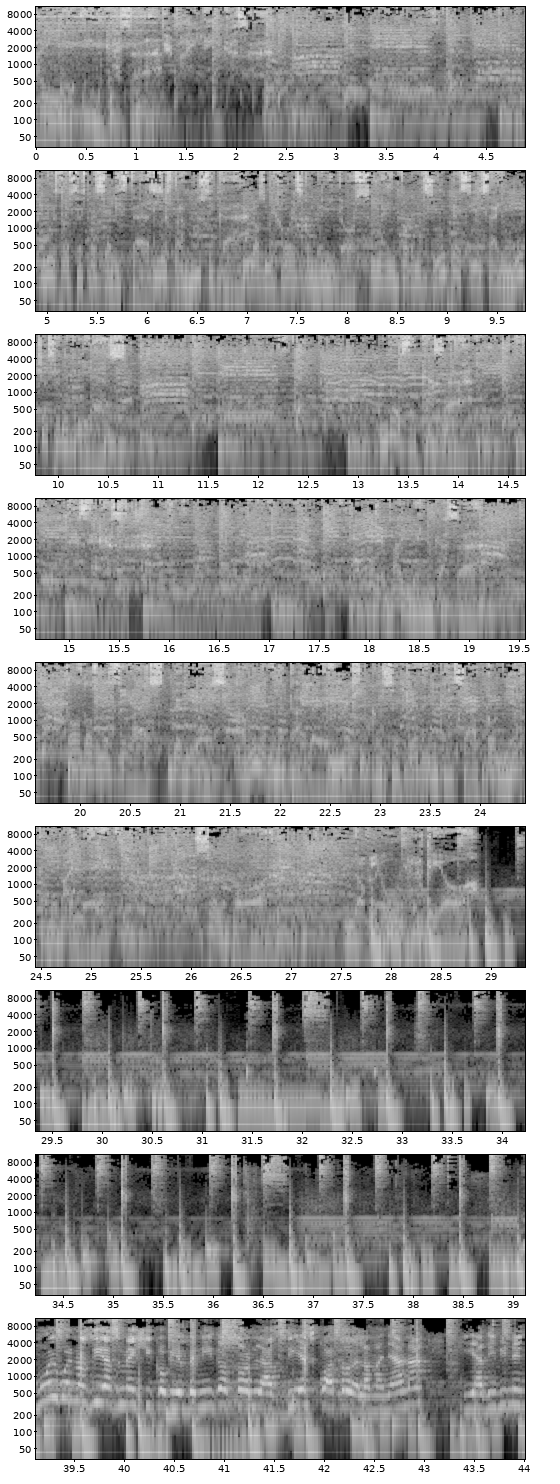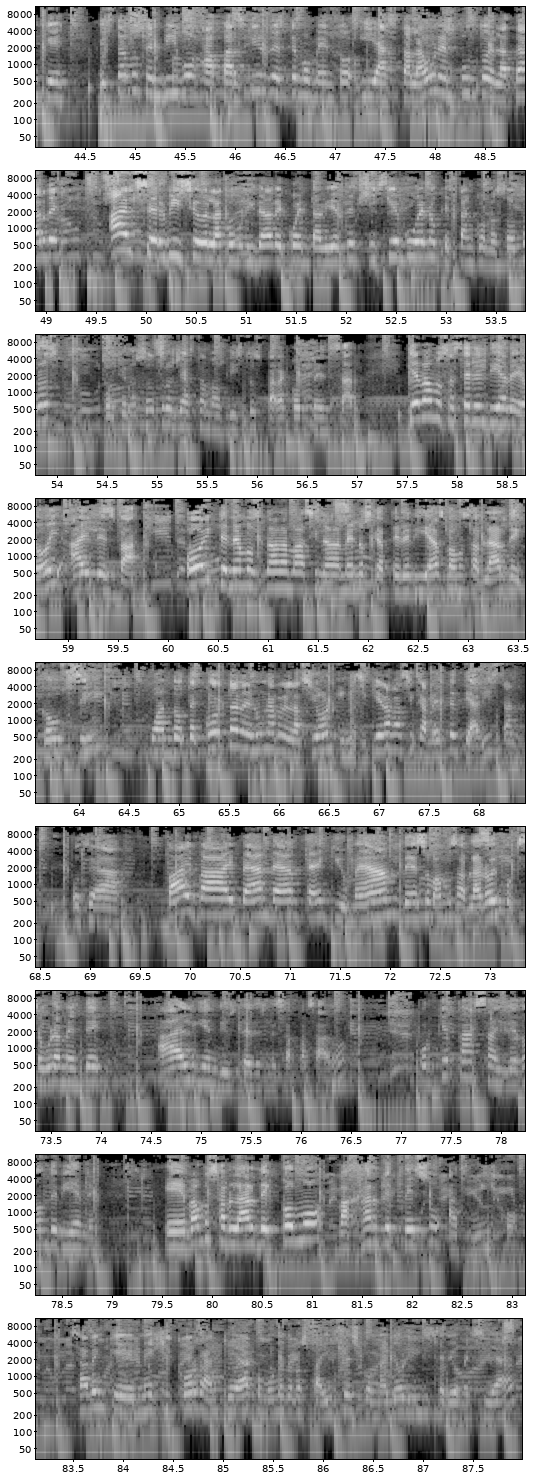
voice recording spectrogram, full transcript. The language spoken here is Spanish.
Baile en casa. De baile en casa. Nuestros especialistas, nuestra música, los mejores contenidos, la información precisa y muchas alegrías. Desde casa. Desde casa. De baile en casa. Todos los días, de 10 a 1 de la tarde, México se queda en casa con Marta de Baile. Solo por W Radio. México, bienvenidos, son las 10.04 de la mañana y adivinen que estamos en vivo a partir de este momento y hasta la una en punto de la tarde al servicio de la comunidad de cuentavientes y qué bueno que están con nosotros porque nosotros ya estamos listos para compensar. ¿Qué vamos a hacer el día de hoy? Ahí les va. Hoy tenemos nada más y nada menos que a Tere Díaz, vamos a hablar de ghosting cuando te cortan en una relación y ni siquiera básicamente te avisan. O sea, bye bye, bam bam, thank you ma'am. De eso vamos a hablar hoy porque seguramente a alguien de ustedes les ha pasado. ¿Por qué pasa y de dónde viene? Eh, vamos a hablar de cómo bajar de peso a tu hijo. ¿Saben que México rankea como uno de los países con mayor índice de obesidad?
